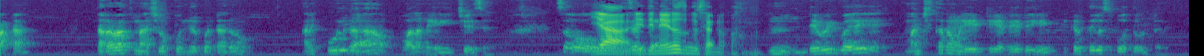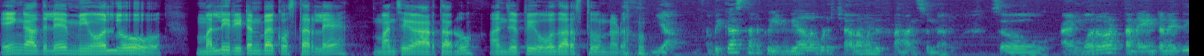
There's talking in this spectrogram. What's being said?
ఆట తర్వాత మ్యాచ్లో పుంజుకుంటారు అని కూల్గా వాళ్ళని ఇచ్చేసారు. సో యా ఇది నేను చూశాను. డేవిడ్ బాయ్ మంచితనం ఏంటి అనేది ఇక్కడ తెలిసిపోతూ ఉంటుంది. ఏం కాదులే మీ వాళ్ళు మళ్ళీ రిటర్న్ బ్యాక్ వస్తారులే మంచిగా ఆడతారు అని చెప్పి ఓదారుస్తూ ఉన్నాడు. యా బికాస్ తనకు ఇండియాలో కూడా చాలా మంది ఫ్యాన్స్ ఉన్నారు. సో అండ్ మోరోవర్ తను ఏంటనేది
